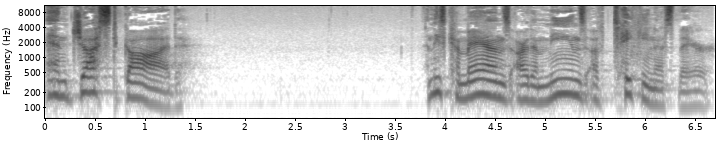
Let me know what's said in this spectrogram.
and just God. And these commands are the means of taking us there.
